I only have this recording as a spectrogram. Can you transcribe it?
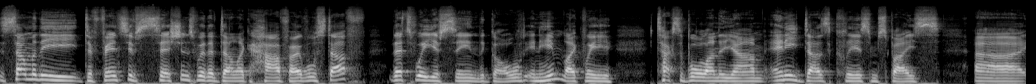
some of the defensive sessions where they've done like half oval stuff, that's where you've seen the gold in him. Like where he tucks the ball under the arm and he does clear some space, uh,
